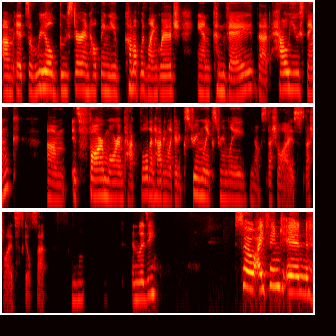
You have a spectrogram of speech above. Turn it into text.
um, it's a real booster in helping you come up with language and convey that how you think um, is far more impactful than having like an extremely, extremely, you know, specialized, specialized skill set. Mhm. And Lizzie? So I think in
